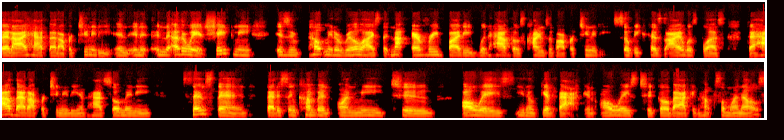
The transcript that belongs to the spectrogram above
that I had that opportunity. And in and the other way it shaped me is it helped me to realize that not everybody would have those kinds of opportunities. So because I was blessed to have that opportunity and had so many since then, that it's incumbent on me to always, you know, give back and always to go back and help someone else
